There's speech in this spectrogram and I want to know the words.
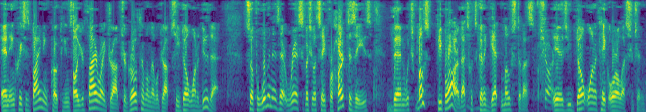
and increases binding proteins. All your thyroid drops, your growth hormone level drops, so you don't want to do that. So if a woman is at risk, especially let's say for heart disease, then which most people are, that's what's going to get most of us. Sure. Is you don't want to take oral estrogen.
